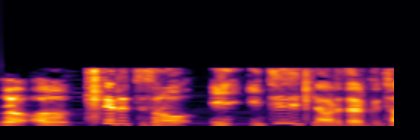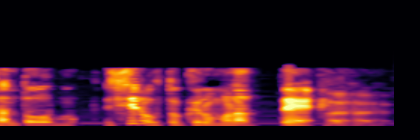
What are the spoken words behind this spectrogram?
いや、あの、着てるってその、い、一時期のあれじゃなくて、ちゃんとも白と黒もらって、はいはい。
